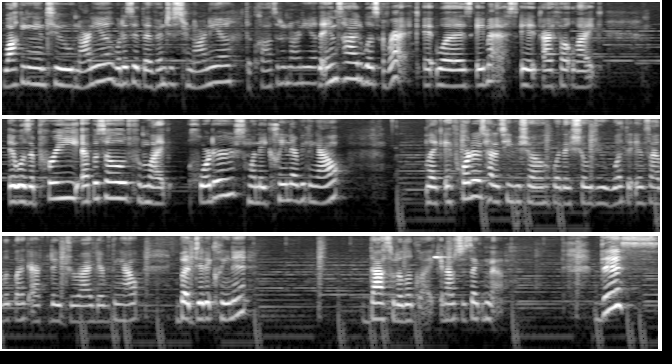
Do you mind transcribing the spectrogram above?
walking into Narnia. What is it? The Adventures to Narnia, the Closet of Narnia. The inside was a wreck. It was a mess. It I felt like it was a pre-episode from like Hoarders when they cleaned everything out. like if Hoarders had a TV show where they showed you what the inside looked like after they dragged everything out, but didn't clean it, that's what it looked like. And I was just like, no. This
